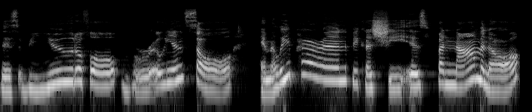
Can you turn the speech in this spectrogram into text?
this beautiful, brilliant soul, Emily Perron, because she is phenomenal.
